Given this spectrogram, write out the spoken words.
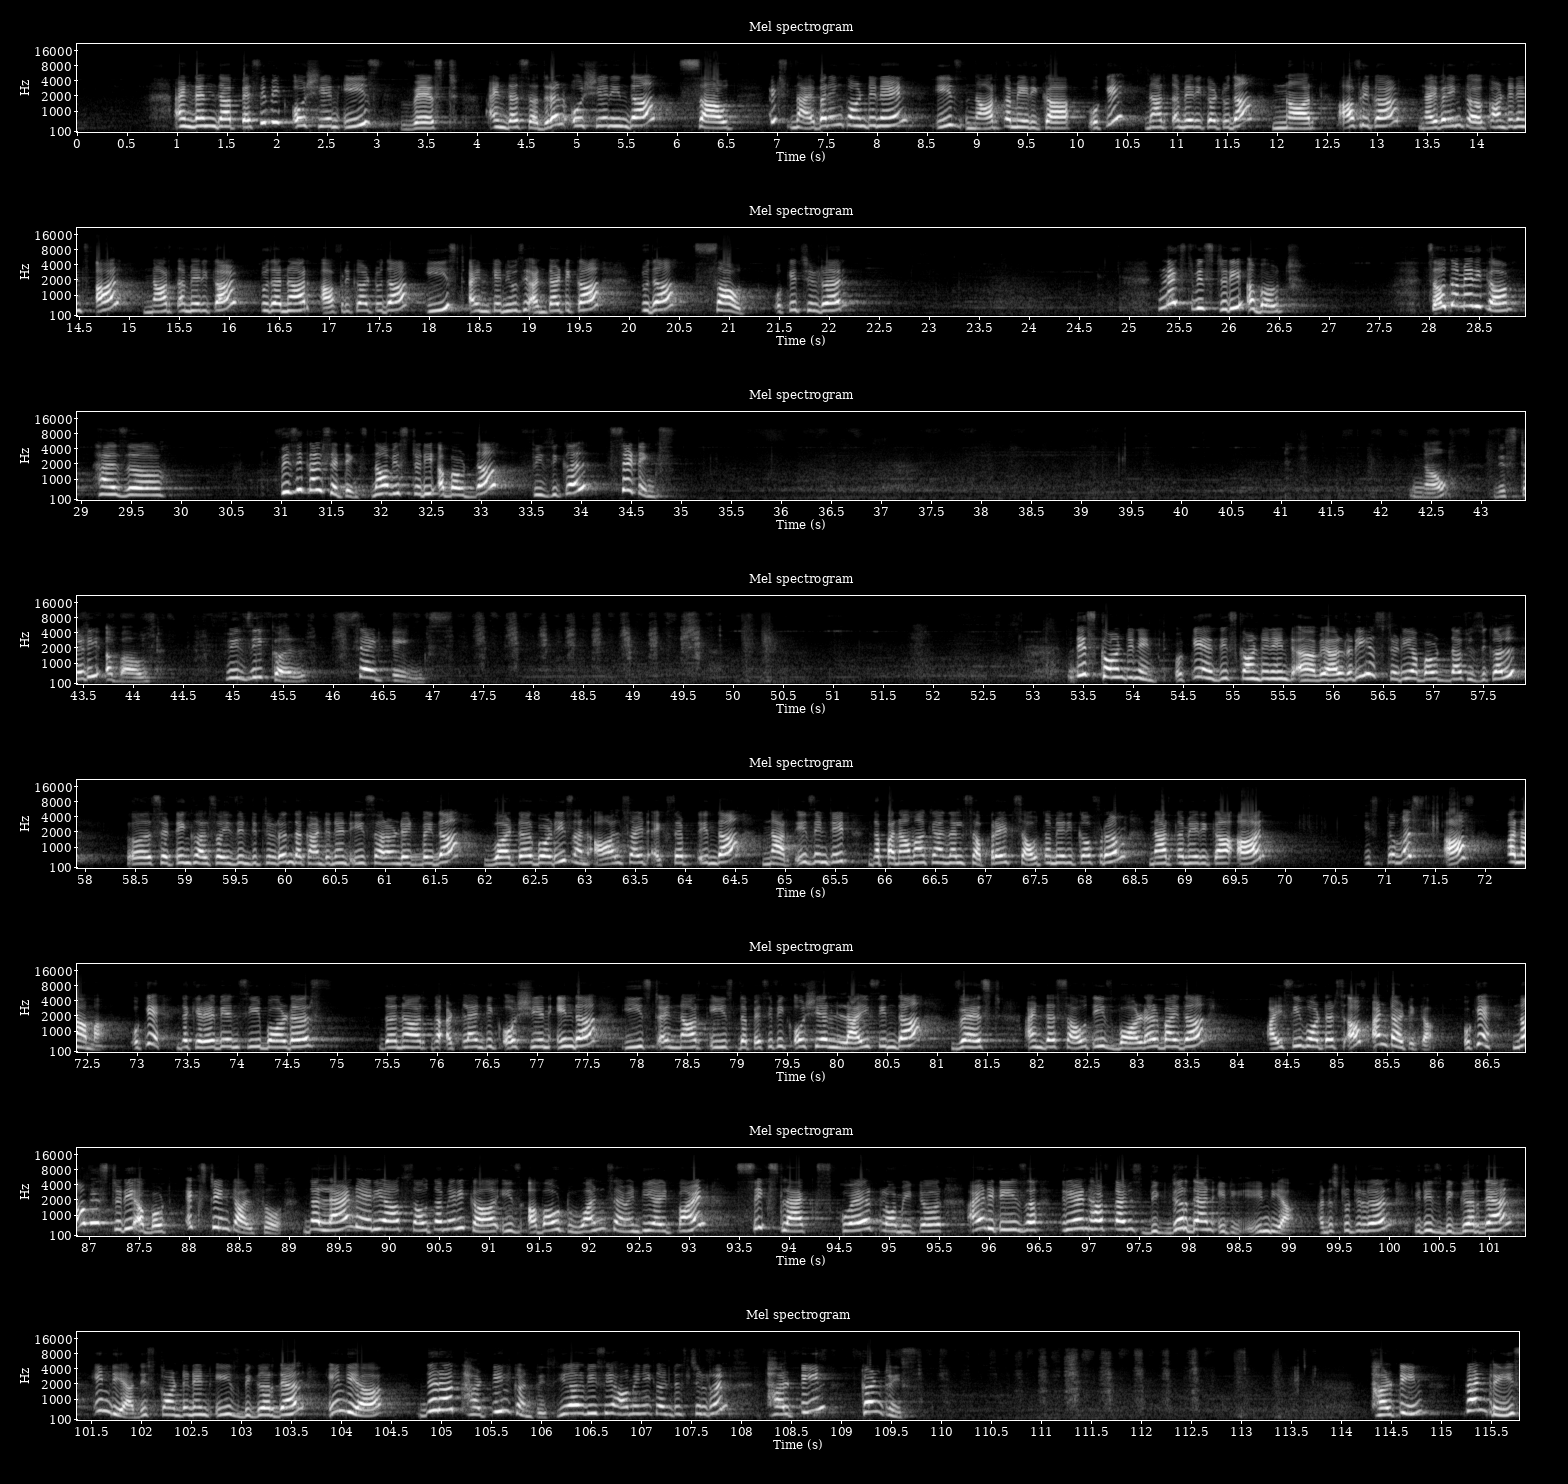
And then the Pacific Ocean is west and the Southern Ocean in the south. Its neighboring continent is North America. Okay, North America to the north. Africa, neighboring uh, continents are North America to the north, Africa to the east, and can you see Antarctica to the south. Okay, children. Next, we study about South America has uh, physical settings. Now we study about the physical settings. Now we study about physical settings. This continent, okay, this continent, uh, we already study about the physical uh, settings also, isn't it children? The continent is surrounded by the water bodies on all sides except in the north, isn't it? The Panama Canal separates South America from North America or Isthmus of Panama. Okay, the Caribbean Sea borders the north, the Atlantic Ocean in the east and northeast, the Pacific Ocean lies in the west and the south is bordered by the icy waters of Antarctica. Okay, now we study about extent also. The land area of South America is about 178.6 lakh square kilometer and it is three and a half times bigger than it, India. Understood children? It is bigger than India. This continent is bigger than India. There are 13 countries. Here we see how many countries children? 13 countries. 13 countries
